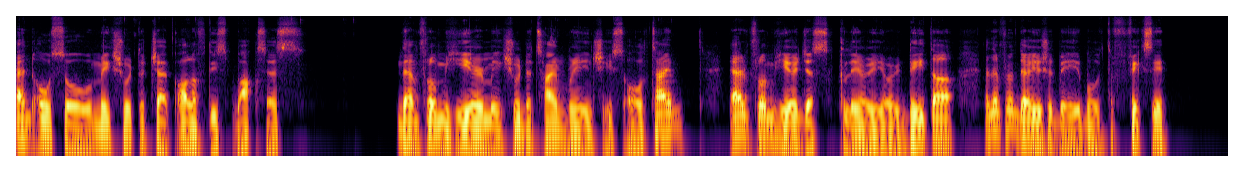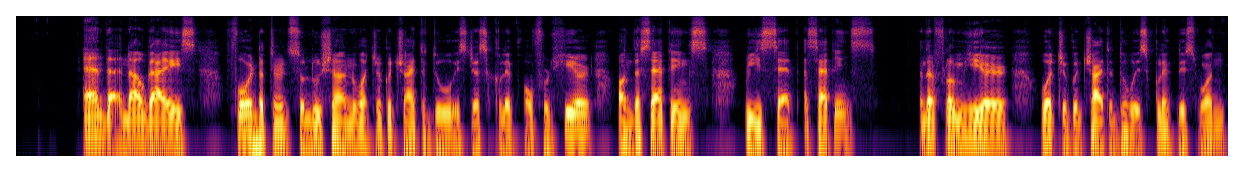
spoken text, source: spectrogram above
and also make sure to check all of these boxes. Then from here make sure the time range is all time. And from here just clear your data. And then from there you should be able to fix it. And now guys for the third solution what you could try to do is just click over here on the settings reset settings. And then from here what you could try to do is click this one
